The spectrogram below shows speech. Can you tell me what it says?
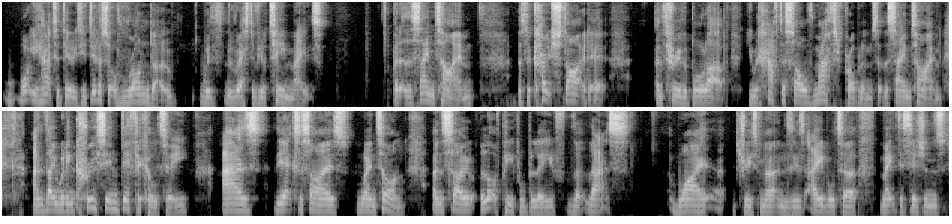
What you had to do is you did a sort of rondo with the rest of your teammates, but at the same time, as the coach started it and threw the ball up, you would have to solve maths problems at the same time, and they would increase in difficulty as the exercise went on. And so, a lot of people believe that that's why uh, Dries Mertens is able to make decisions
